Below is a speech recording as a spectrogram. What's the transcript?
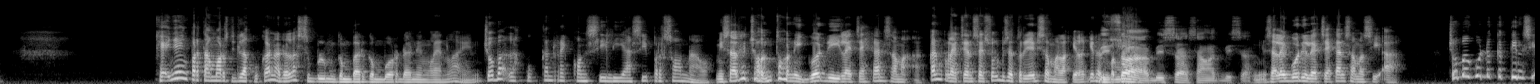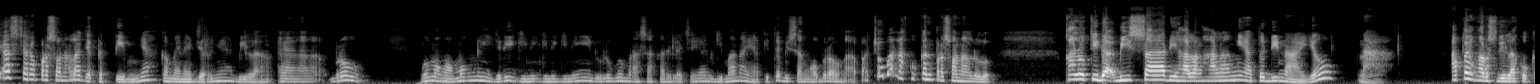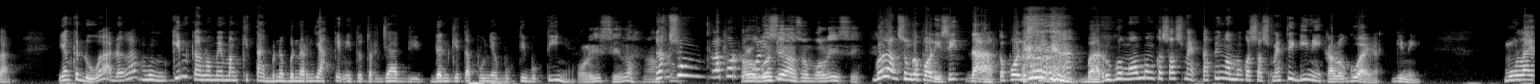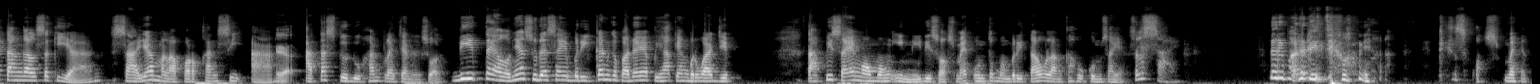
Kayaknya yang pertama harus dilakukan adalah sebelum gembar-gembor dan yang lain-lain, coba lakukan rekonsiliasi personal. Misalnya contoh nih, gue dilecehkan sama A. Kan pelecehan seksual bisa terjadi sama laki-laki dan perempuan. Bisa, bisa, sangat bisa. Misalnya gue dilecehkan sama si A. Coba gue deketin si A secara personal aja ke timnya, ke manajernya, bilang, eh bro, gue mau ngomong nih, jadi gini, gini, gini, dulu gue merasakan dilecehan, gimana ya, kita bisa ngobrol nggak apa. Coba lakukan personal dulu. Kalau tidak bisa dihalang-halangi atau denial, nah, apa yang harus dilakukan? Yang kedua adalah mungkin kalau memang kita benar-benar yakin itu terjadi dan kita punya bukti-buktinya, Polisi lah. langsung lapor ke Kalau gue polisi. sih langsung polisi. Gue langsung ke polisi, dah ke polisinya, baru gue ngomong ke sosmed. Tapi ngomong ke sosmednya gini, kalau gue ya, gini. Mulai tanggal sekian, saya melaporkan si A Ya. atas tuduhan pelecehan seksual. Detailnya sudah saya berikan kepada ya pihak yang berwajib. Tapi saya ngomong ini di sosmed untuk memberitahu langkah hukum saya. Selesai. Daripada detailnya di sosmed.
